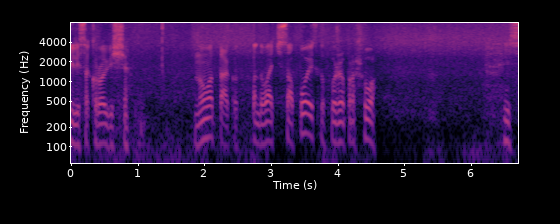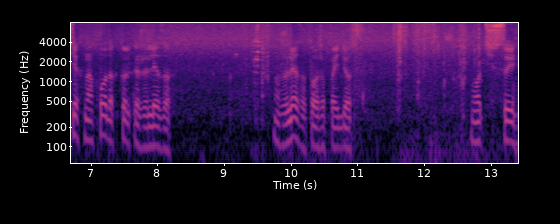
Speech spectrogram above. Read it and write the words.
Или сокровище. Ну вот так вот. Два часа поисков уже прошло. Из всех находок только железо. Ну, железо тоже пойдет. Вот часы.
